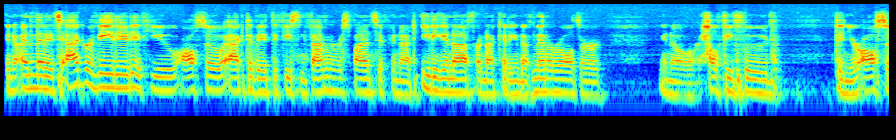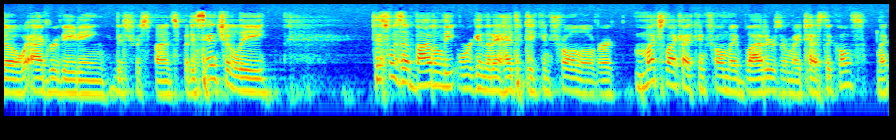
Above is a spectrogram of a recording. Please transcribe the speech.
you know, and then it's aggravated if you also activate the feast and famine response if you're not eating enough or not getting enough minerals or, you know, or healthy food then you're also aggravating this response. But essentially, this was a bodily organ that I had to take control over, much like I control my bladders or my testicles. I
